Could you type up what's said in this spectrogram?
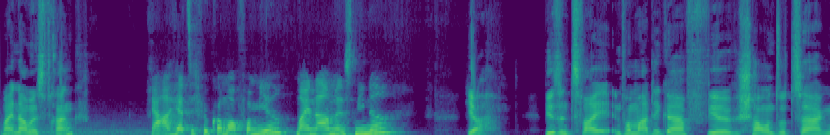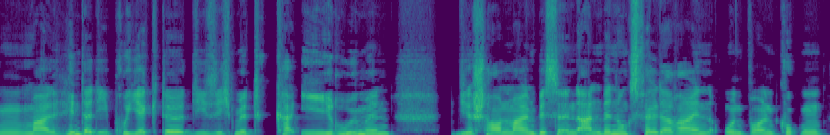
Mein Name ist Frank. Ja, herzlich willkommen auch von mir. Mein Name ist Nina. Ja, wir sind zwei Informatiker. Wir schauen sozusagen mal hinter die Projekte, die sich mit KI rühmen. Wir schauen mal ein bisschen in Anwendungsfelder rein und wollen gucken,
